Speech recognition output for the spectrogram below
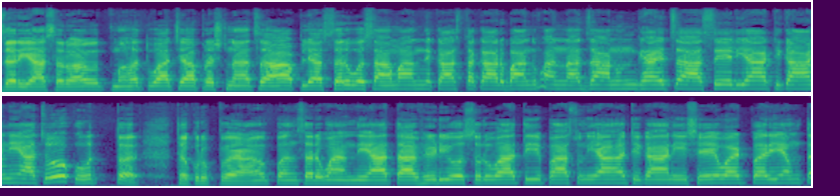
जर या सर्वात महत्त्वाच्या प्रश्नाचं आपल्या सर्वसामान्य कास्तकार बांधवांना जाणून घ्यायचं असेल या ठिकाणी अचूक उत्तर. तर कृपया आपण सर्वांनी आता व्हिडिओ सुरुवातीपासून या ठिकाणी शेवटपर्यंत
